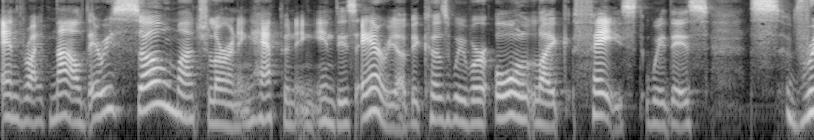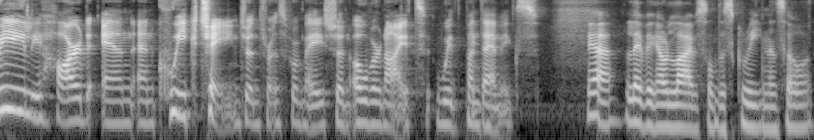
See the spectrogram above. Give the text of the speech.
And right now there is so much learning happening in this area because we were all like faced with this really hard and and quick change and transformation overnight with mm-hmm. pandemics. Yeah living our lives on the screen and so on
